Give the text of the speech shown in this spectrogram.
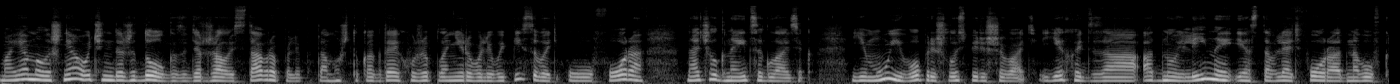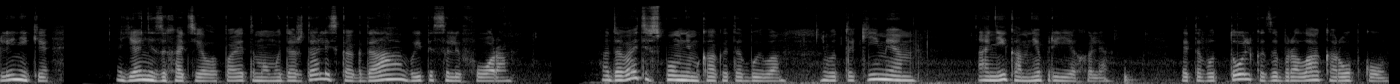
Моя малышня очень даже долго задержалась в Ставрополе, потому что, когда их уже планировали выписывать, у Фора начал гноиться глазик. Ему его пришлось перешивать. Ехать за одной Линой и оставлять Фора одного в клинике я не захотела, поэтому мы дождались, когда выписали Фора. А давайте вспомним, как это было. Вот такими они ко мне приехали. Это вот только забрала коробку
